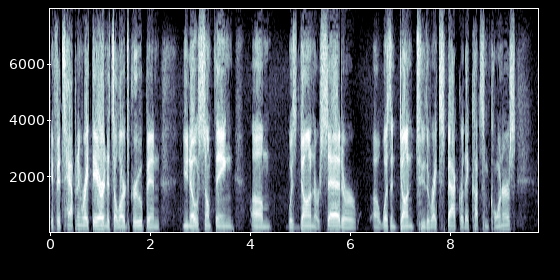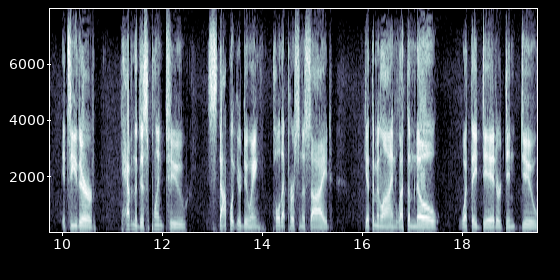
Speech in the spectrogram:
if it's happening right there and it's a large group and you know something um, was done or said or uh, wasn't done to the right spec or they cut some corners, it's either having the discipline to stop what you're doing, pull that person aside, get them in line, let them know what they did or didn't do,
